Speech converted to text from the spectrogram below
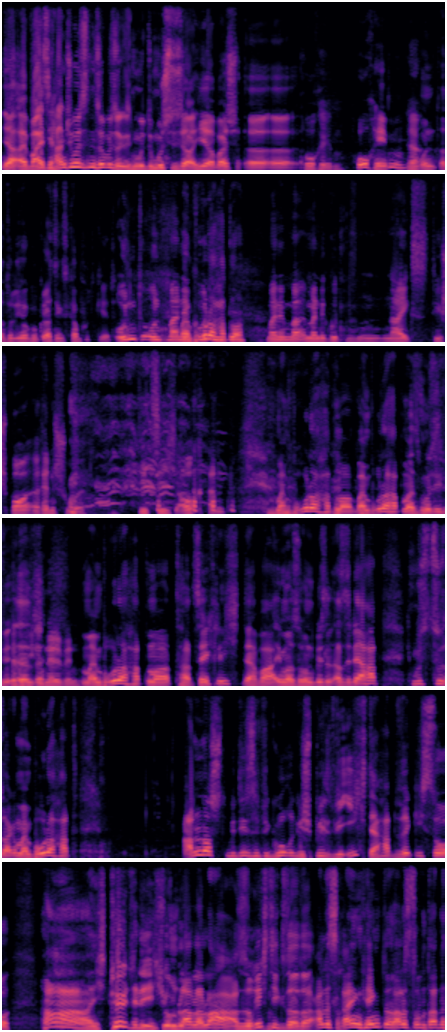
Ja, äh, weiße Handschuhe sind sowieso. Du musst es ja hier, weißt äh, äh, Hochheben. hochheben Ja. und natürlich auch gucken, dass nichts kaputt geht. Und, und meine, Mein Bruder guten, hat mal- meine, meine, meine guten Nikes, die Sport Rennschuhe. die ziehe ich auch an. Mein Bruder hat mal, mein Bruder hat mal, das muss ich, Damit ich schnell bin. mein Bruder hat mal tatsächlich, der war immer so ein bisschen, also der hat, ich muss dazu sagen, mein Bruder hat anders mit dieser Figur gespielt wie ich. Der hat wirklich so, ha, ich töte dich und bla bla bla, also richtig so, alles reingehängt und alles drum und dran.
